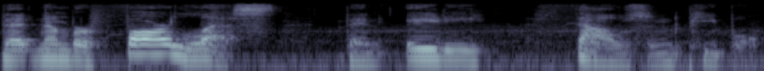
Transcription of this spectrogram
that number far less than 80,000 people.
